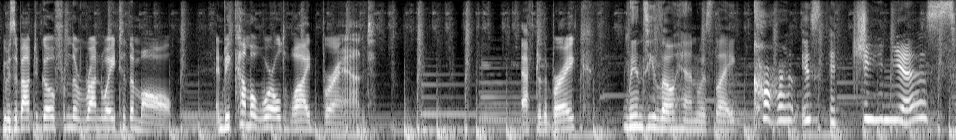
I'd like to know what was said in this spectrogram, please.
He was about to go from the runway to the mall and become a worldwide brand. After the break, Lindsay Lohan was like, Karl is a genius.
